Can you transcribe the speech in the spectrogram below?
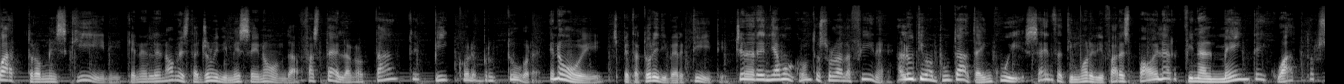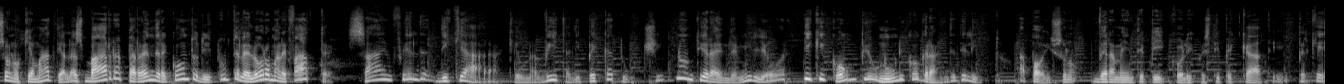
quattro meschini che nelle nove stagioni di messa in onda fastellano tante piccole brutture. E noi, spettatori divertiti, ce ne rendiamo conto solo alla fine, all'ultima puntata in cui, senza timore di fare spoiler, finalmente i quattro sono chiamati alla sbarra per rendere conto di tutte le loro malefatte. Seinfeld dichiara che una vita di peccatucci non ti rende migliore di chi compie un unico grande delitto. Ma poi sono veramente piccoli questi peccati, perché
